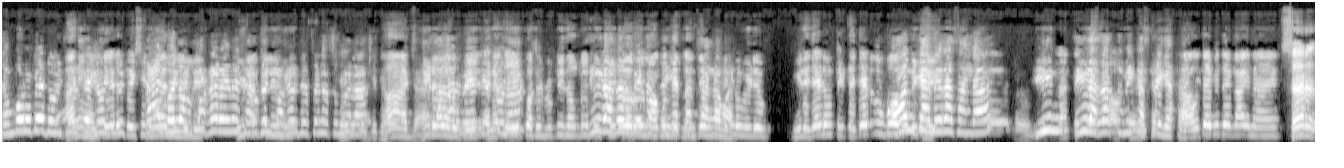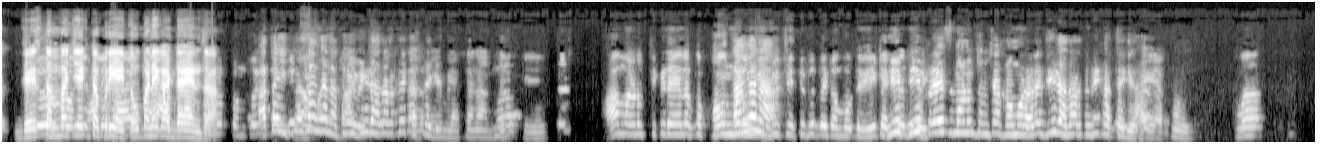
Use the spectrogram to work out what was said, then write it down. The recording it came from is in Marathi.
शंभर रुपये आणि ह्याच्याकडे पैसे व्हिडिओ केलेले. हा दीड हजार आणि आता एक दीड हजार मागून सांगा मला. व्हिडिओ मी त्याच्याकडे त्याच्याकडे उभा ऑन होतो तिकडे. कॅमेरा सांगा. तीन दीड हजार तुम्ही कसले घेतला पावत्या बिवत्या काय नाही. सर जयस्तंभाची एक टपरी आहे तो पण एक अड्डा आहे यांचा. आता इथे सांगा ना तुम्ही दीड हजार रुपये कसले घेतले हा माणूस तिकडे यायला फॉर्म सांगा ना. रुपये कमवतो एक मी प्रेस म्हणून तुमच्यासमोर आले दीड हजार तुम्ही कसले घेतले मग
